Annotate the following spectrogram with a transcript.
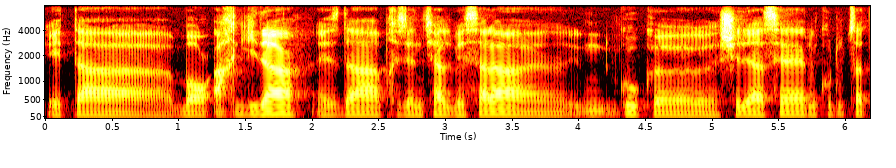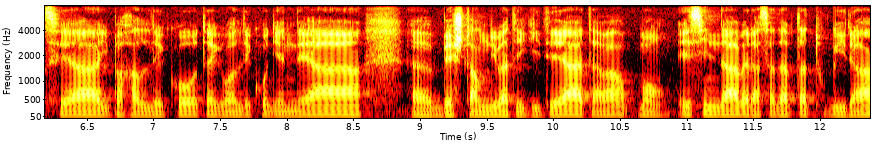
Eta, bon, argi da, ez da presentzial bezala, eh, guk uh, sedea zen kurutzatzea, iparaldeko eta egualdeko diendea, uh, besta handi bat egitea, eta bar, bon, ezin da, beraz adaptatu gira,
